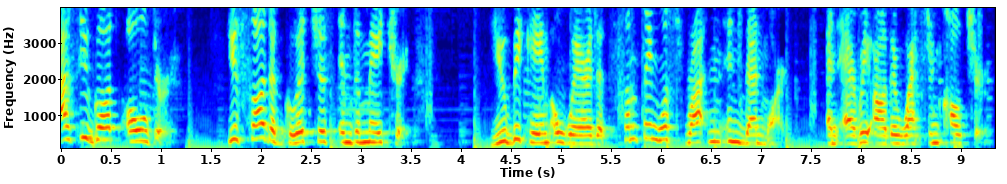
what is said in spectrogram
as you got older, you saw the glitches in the matrix. You became aware that something was rotten in Denmark and every other Western culture,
